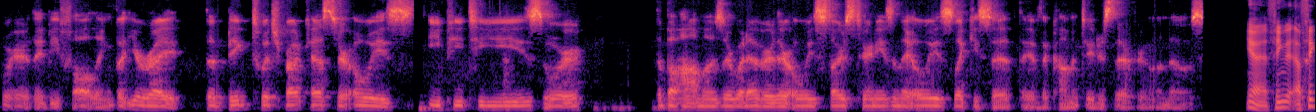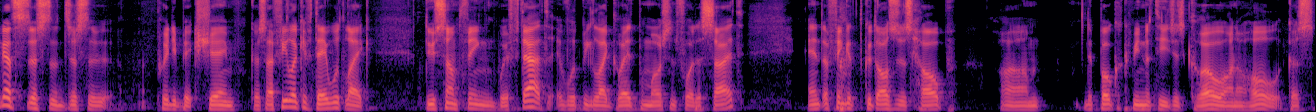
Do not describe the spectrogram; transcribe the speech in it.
where they'd be falling. But you're right. The big Twitch broadcasts are always EPTs or the Bahamas or whatever. They're always stars tourneys, and they always, like you said, they have the commentators that everyone knows. Yeah, I think I think that's just a, just a pretty big shame because I feel like if they would like do something with that, it would be like great promotion for the site. and I think it could also just help um, the poker community just grow on a whole because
